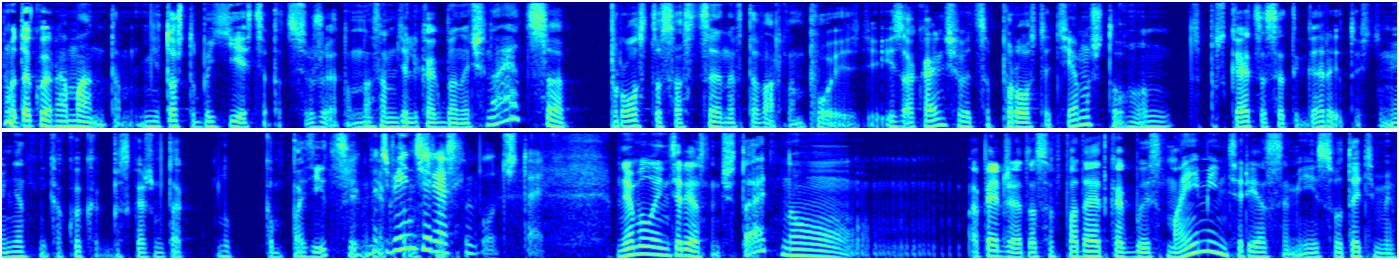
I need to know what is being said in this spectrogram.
Вот такой роман там, не то чтобы есть этот сюжет, он на самом деле как бы начинается просто со сцены в товарном поезде и заканчивается просто тем, что он спускается с этой горы. То есть у него нет никакой, как бы, скажем так, ну, композиции. Но тебе некотором смысле. интересно было читать. Мне было интересно читать, но, опять же, это совпадает как бы и с моими интересами, и с вот этими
